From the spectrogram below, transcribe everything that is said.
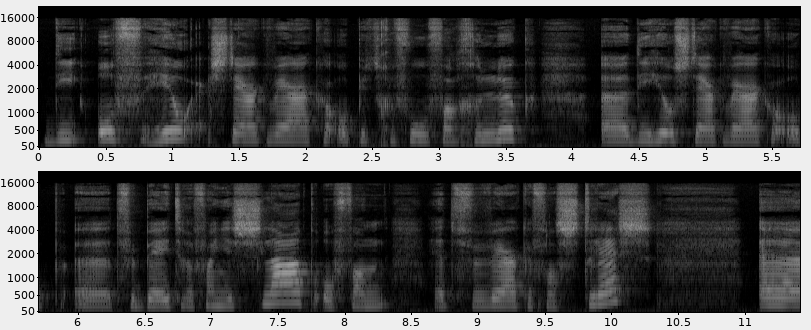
die of heel sterk werken op het gevoel van geluk, uh, die heel sterk werken op uh, het verbeteren van je slaap of van het verwerken van stress. Uh,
